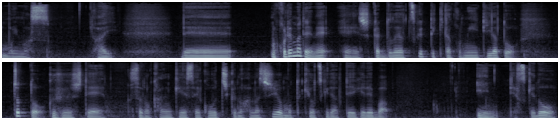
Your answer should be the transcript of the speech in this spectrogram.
思います。はいでこれまでね、えー、しっかり土台を作ってきたコミュニティだとちょっと工夫してその関係性構築の話をもっと気をつけてやっていければいいんですけど、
